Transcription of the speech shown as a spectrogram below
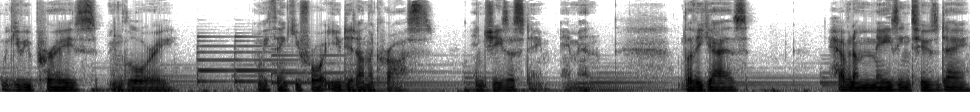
We give you praise and glory. And we thank you for what you did on the cross. In Jesus' name, amen. Love you guys. Have an amazing Tuesday.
